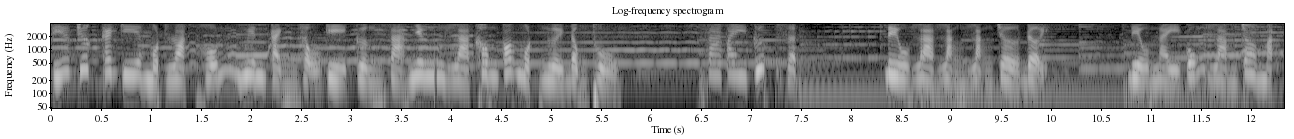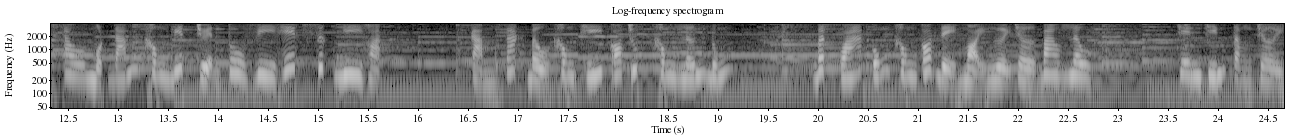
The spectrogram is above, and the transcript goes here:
phía trước cái kia một loạt hốn nguyên cảnh hậu kỳ cường giả Nhưng là không có một người đồng thủ. Ra tay cướp giật. Đều là lặng lặng chờ đợi. Điều này cũng làm cho mặt sau một đám không biết chuyện tu vi hết sức nghi hoặc. Cảm giác bầu không khí có chút không lớn đúng. Bất quá cũng không có để mọi người chờ bao lâu. Trên 9 tầng trời,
